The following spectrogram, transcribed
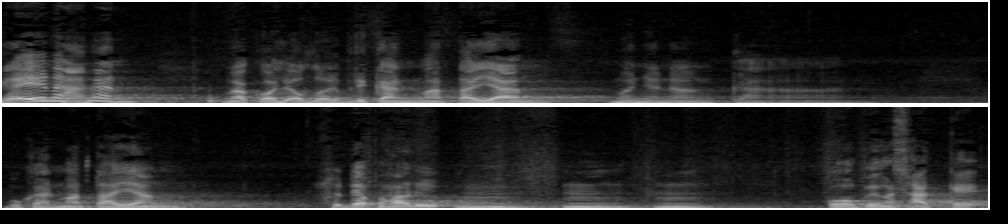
gak enak kan maka oleh Allah diberikan mata yang menyenangkan bukan mata yang setiap hari hmm, hmm, hmm. kau pengen sakit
